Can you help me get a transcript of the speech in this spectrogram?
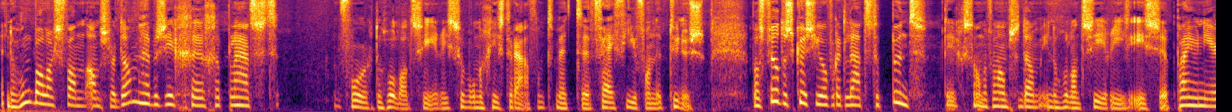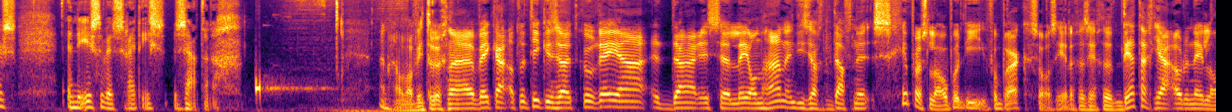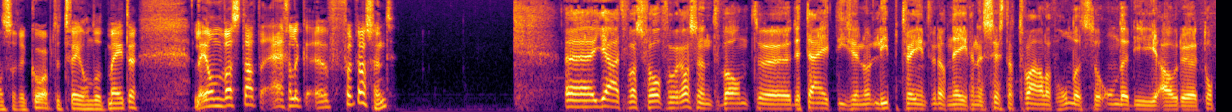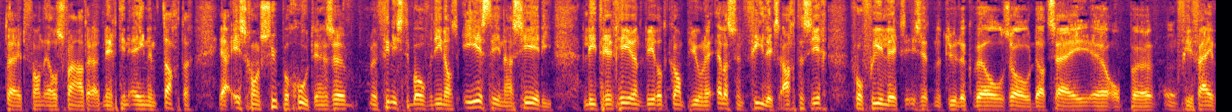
De honkballers van Amsterdam hebben zich uh, geplaatst voor de Holland-series. Ze wonnen gisteravond met 5-4 eh, van de Tunis. Er was veel discussie over het laatste punt. Tegenstander van Amsterdam in de Holland-serie is uh, Pioneers. En de eerste wedstrijd is zaterdag. En dan gaan we weer terug naar WK Atletiek in Zuid-Korea. Daar is eh, Leon Haan en die zag Daphne Schippers lopen. Die verbrak, zoals eerder gezegd, het 30 jaar oude Nederlandse record op de 200 meter. Leon, was dat eigenlijk verrassend? Uh, ja, het was wel verrassend, want uh, de tijd die ze liep, 22.69, 12 honderdste onder die oude toptijd van Els Vader uit 1981, ja, is gewoon supergoed. En ze finishte bovendien als eerste in haar serie. Liet regerend wereldkampioen Alison Felix achter zich. Voor Felix is het natuurlijk wel zo dat zij uh, op ongeveer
